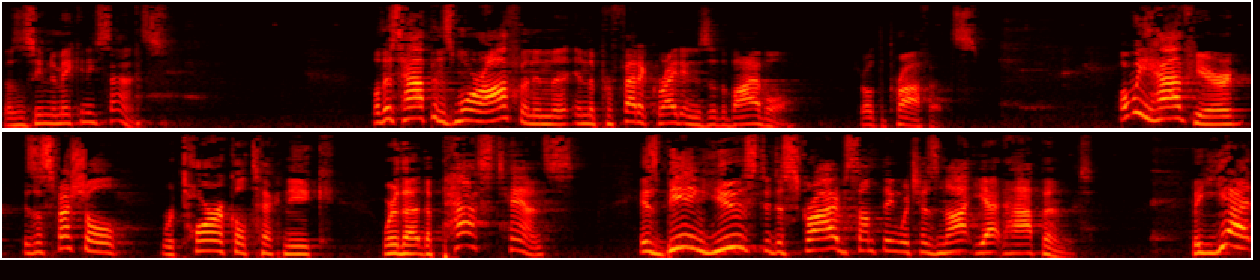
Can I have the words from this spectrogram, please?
Doesn't seem to make any sense. Well, this happens more often in the, in the prophetic writings of the Bible, throughout the prophets. What we have here is a special rhetorical technique where the, the past tense is being used to describe something which has not yet happened. But yet,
